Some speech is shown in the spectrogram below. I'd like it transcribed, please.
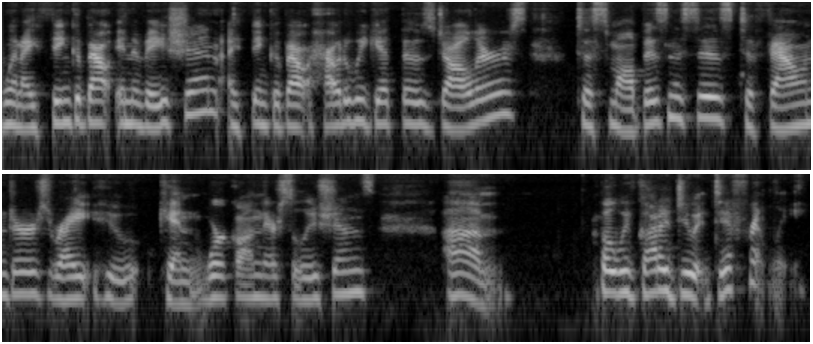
when I think about innovation, I think about how do we get those dollars to small businesses, to founders, right, who can work on their solutions. Um, but we've got to do it differently.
